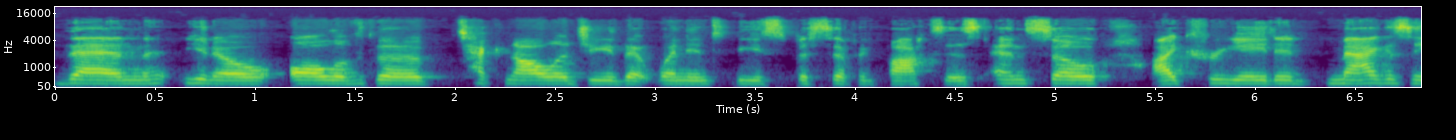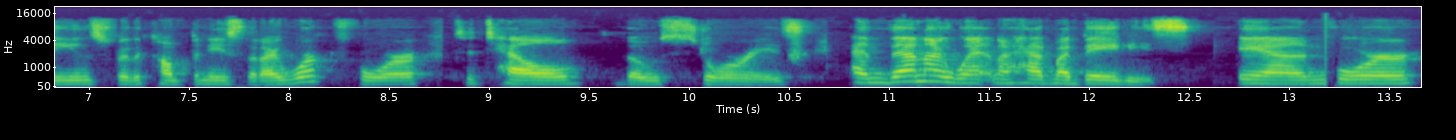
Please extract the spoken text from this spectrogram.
than, you know, all of the technology that went into these specific boxes. And so I created magazines for the companies that I worked for to tell those stories. And then I went and I had my babies. And for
